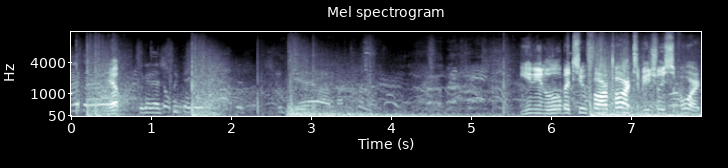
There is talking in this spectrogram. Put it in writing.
Yep. Union a little bit too far apart to mutually support.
